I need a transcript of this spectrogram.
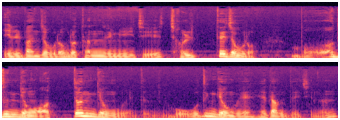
일반적으로 그렇다는 의미이지 절대적으로 모든 경우 어떤 경우에든 모든 경우에 해당되지는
